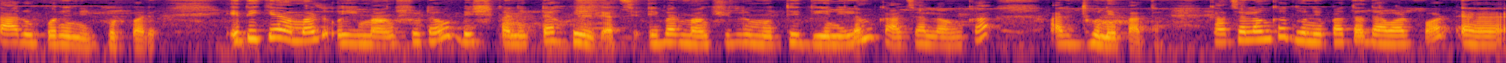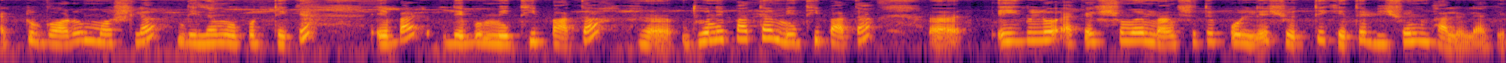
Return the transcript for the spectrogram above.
তার উপরে নির্ভর করে। এদিকে আমার ওই মাংসটাও বেশ খানিকটা হয়ে গেছে। এবার মাংসটার মধ্যে দিয়ে নিলাম কাঁচা লঙ্কা আর ধনে পাতা। কাঁচা লঙ্কা, ধনে পাতা দেওয়ার পর একটু গরম মশলা দিলাম উপর থেকে। এবার দেব মেথি পাতা। ধনে পাতা, মেথি পাতা এইগুলো এক এক সময় মাংসতে পড়লে সত্যি খেতে ভীষণ ভালো লাগে।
